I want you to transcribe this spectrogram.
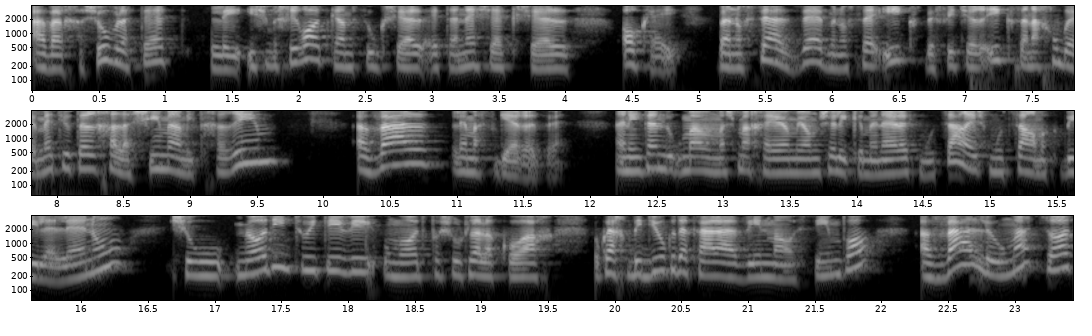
אבל חשוב לתת לאיש מכירות גם סוג של את הנשק של אוקיי, בנושא הזה, בנושא X, בפיצ'ר X, אנחנו באמת יותר חלשים מהמתחרים, אבל למסגר את זה. אני אתן דוגמה ממש מהחיי היום שלי כמנהלת מוצר, יש מוצר מקביל אלינו, שהוא מאוד אינטואיטיבי, הוא מאוד פשוט ללקוח, לוקח בדיוק דקה להבין מה עושים פה, אבל לעומת זאת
